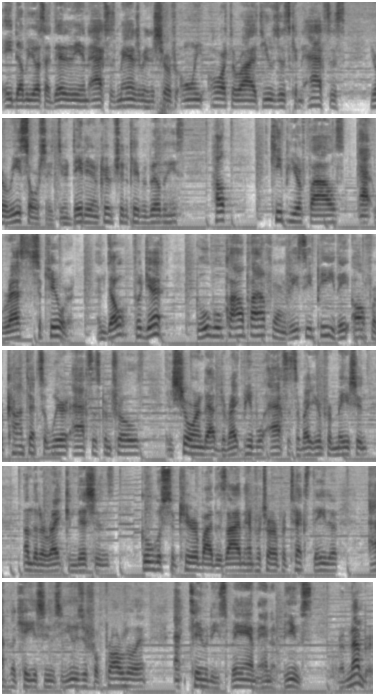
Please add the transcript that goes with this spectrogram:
AWS Identity and Access Management ensures only authorized users can access your resources. Your data encryption capabilities help keep your files at rest secure. And don't forget, Google Cloud Platform, GCP, they offer context aware access controls, ensuring that the right people access the right information under the right conditions. Google Secure by Design infrastructure protects data applications users for fraudulent activity, spam, and abuse. Remember,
